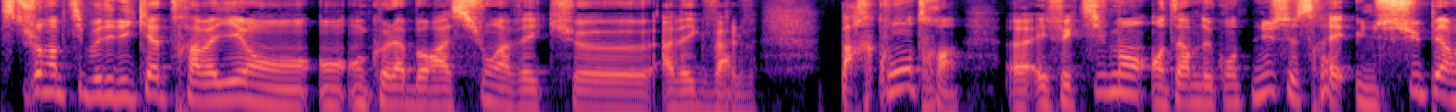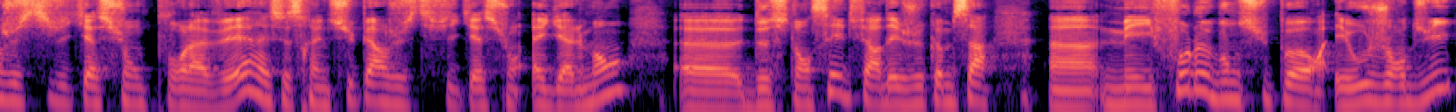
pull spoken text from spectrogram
c'est toujours un petit peu délicat de travailler en, en, collaboration avec avec Valve. Par contre, effectivement, en termes de contenu, ce serait une super justification pour la VR et ce serait une super justification également de se lancer et de faire des jeux comme ça. mais il faut le bon support. Et aujourd'hui,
